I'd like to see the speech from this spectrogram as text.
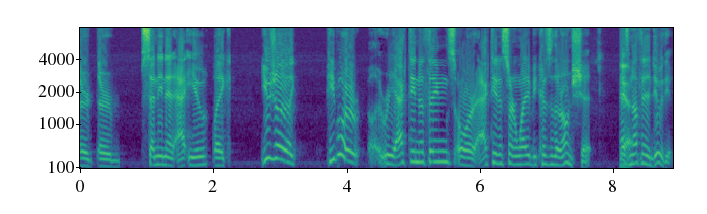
they're they're sending it at you like usually like people are uh, reacting to things or acting a certain way because of their own shit it has Yeah. nothing to do with you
